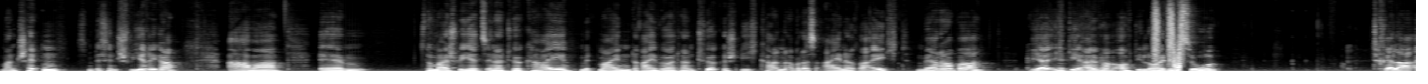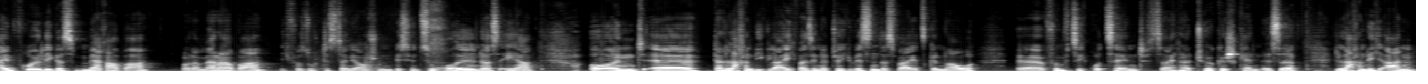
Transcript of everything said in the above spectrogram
Manschetten. Ist ein bisschen schwieriger. Aber ähm, zum Beispiel jetzt in der Türkei mit meinen drei Wörtern Türkisch, die ich kann, aber das eine reicht. Merhaba. Ja, ich gehe einfach auf die Leute zu. Treller ein fröhliches Merhaba oder Merhaba. Ich versuche das dann ja auch schon ein bisschen zu rollen, das eher. Und äh, dann lachen die gleich, weil sie natürlich wissen, das war jetzt genau äh, 50 Prozent seiner Türkischkenntnisse. Lachen dich an,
